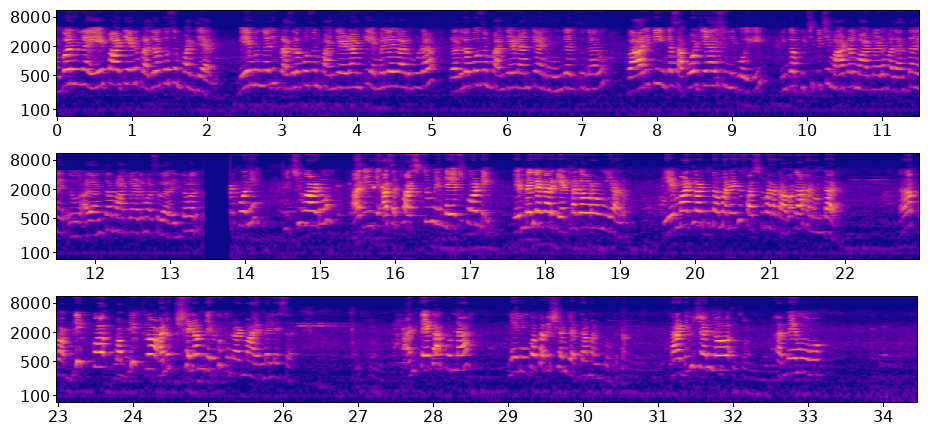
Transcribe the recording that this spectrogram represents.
ఎవరున్నా ఏ పార్టీ అయినా ప్రజల కోసం పనిచేయాలి. మేమున్నది ప్రజల కోసం పనిచేయడానికి ఎమ్మెల్యే గారు కూడా ప్రజల కోసం పనిచేయడానికి ఆయన ముందెళ్తున్నారు. వారికి ఇంకా సపోర్ట్ చేయాల్సింది పోయి ఇంకా పిచ్చి పిచ్చి మాటలు మాట్లాడడం అదంతా అదంతా మాట్లాడడం అసలు ఎంతవరకు పట్టుకొని పిచ్చివాడు. అది ఇది. అసలు ఫస్ట్ మీరు నేర్చుకోండి. ఎమ్మెల్యే గారికి ఎట్లా గౌరవం ఇవ్వాలో ఏం మాట్లాడుతున్నాం అనేది ఫస్ట్ మనకు అవగాహన ఉండాలి. పబ్లిక్ పబ్లిక్లో అనుక్షణం తిరుగుతున్నాడు మా ఎమ్మెల్యే సార్. అంతేకాకుండా నేను ఇంకొక విషయం చెప్దామనుకుంటున్నాను. నా డివిజన్లో మేము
